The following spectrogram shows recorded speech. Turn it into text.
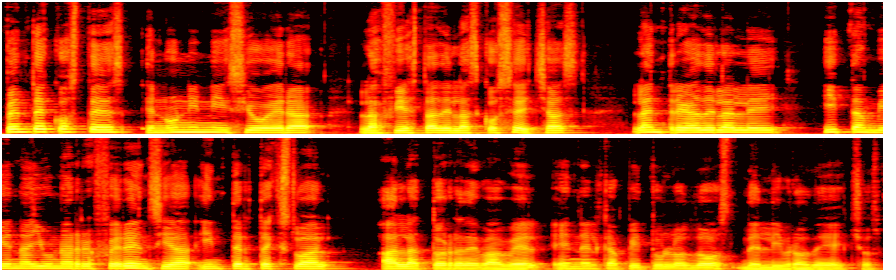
Pentecostés en un inicio era la fiesta de las cosechas, la entrega de la ley y también hay una referencia intertextual a la Torre de Babel en el capítulo 2 del libro de Hechos.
